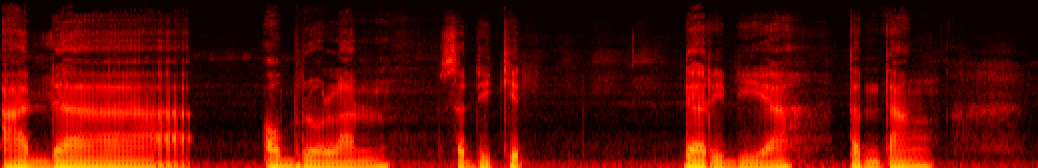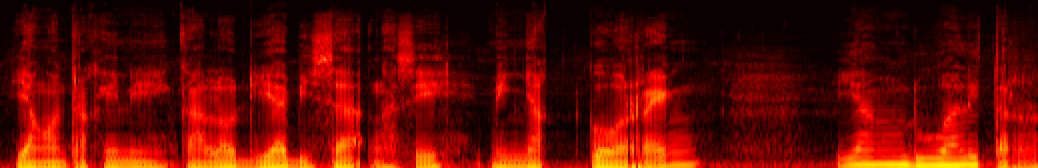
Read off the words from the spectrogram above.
ada obrolan sedikit dari dia tentang yang kontrak ini. Kalau dia bisa ngasih minyak goreng yang 2 liter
